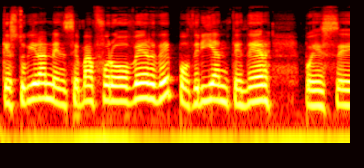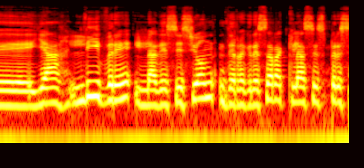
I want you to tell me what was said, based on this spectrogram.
que estuvieran en semáforo verde podrían tener pues ya libre la decisión de regresar a clases presenciales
